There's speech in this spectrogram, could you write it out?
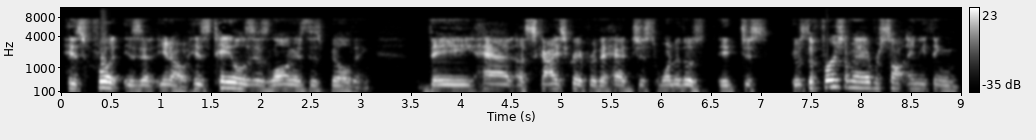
his foot is a, you know his tail is as long as this building. They had a skyscraper that had just one of those it just it was the first time i ever saw anything.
